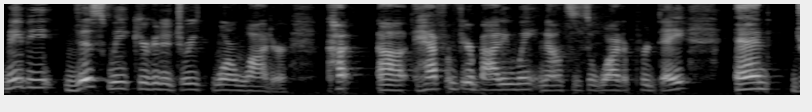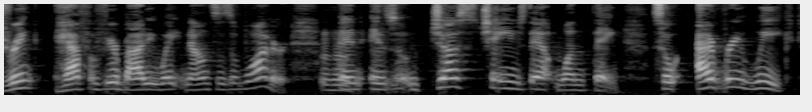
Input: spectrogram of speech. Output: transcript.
Maybe this week you're going to drink more water. Cut uh, half of your body weight in ounces of water per day, and drink half of your body weight in ounces of water. And, and so just change that one thing. So every week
